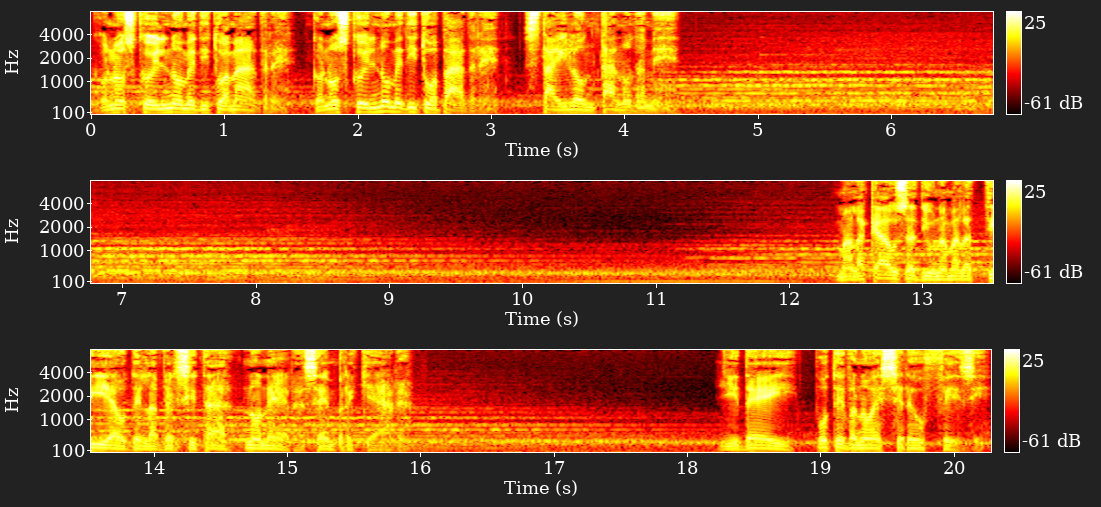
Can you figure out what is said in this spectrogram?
Conosco il nome di tua madre, conosco il nome di tuo padre, stai lontano da me. Ma la causa di una malattia o dell'avversità non era sempre chiara. Gli dei potevano essere offesi.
